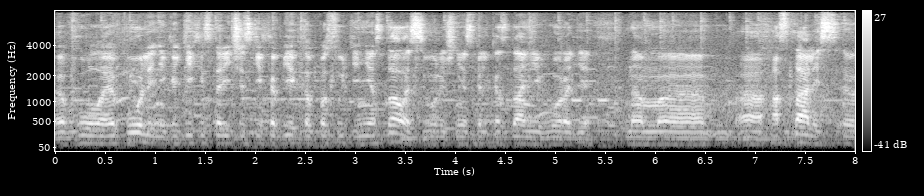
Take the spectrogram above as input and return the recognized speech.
э, в голое поле, никаких исторических объектов по сути не осталось, всего лишь несколько зданий в городе нам э, э, остались, э,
